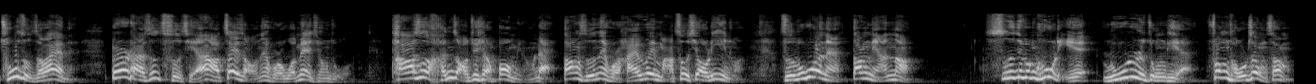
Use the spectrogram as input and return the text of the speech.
除此之外呢，贝尔坦斯此前啊，再早那会儿我们也清楚，他是很早就想报名的，当时那会儿还为马刺效力呢嘛。只不过呢，当年呢，斯蒂芬库里如日中天，风头正盛，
